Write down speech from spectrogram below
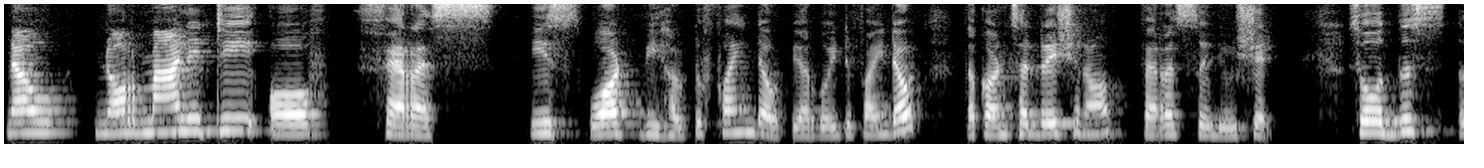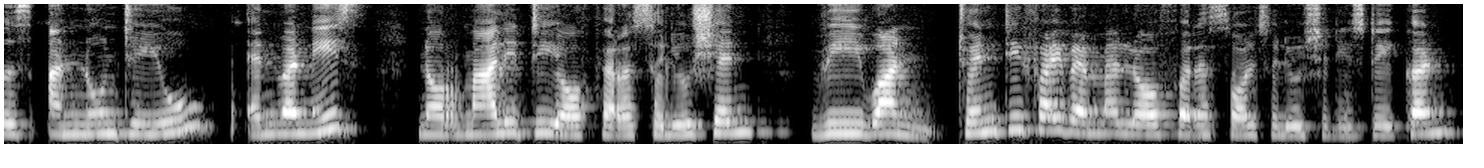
Now normality of ferrous is what we have to find out. We are going to find out the concentration of ferrous solution. So this is unknown to you. N1 is normality of ferrous solution. V1 25 ml of ferrous salt solution is taken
